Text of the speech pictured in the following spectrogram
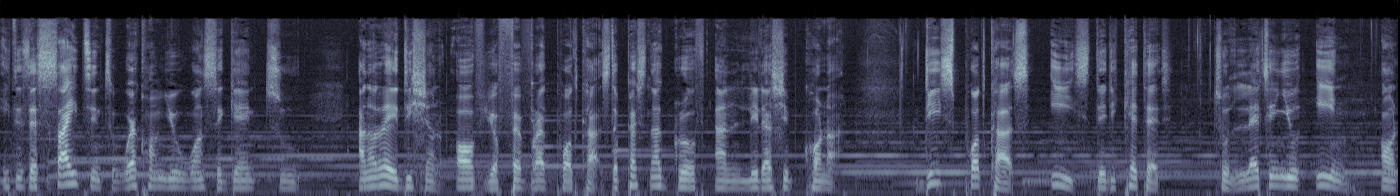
it is exciting to welcome you once again to another edition of your favorite podcast, the Personal Growth and Leadership Corner. This podcast is dedicated to letting you in on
